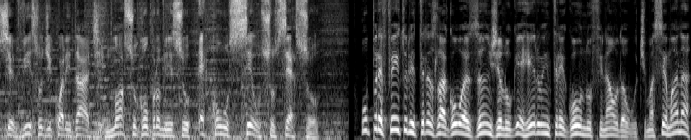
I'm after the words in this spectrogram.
serviço de qualidade. Nosso compromisso é com o seu sucesso. O prefeito de Três Lagoas, Ângelo Guerreiro, entregou no final da última semana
